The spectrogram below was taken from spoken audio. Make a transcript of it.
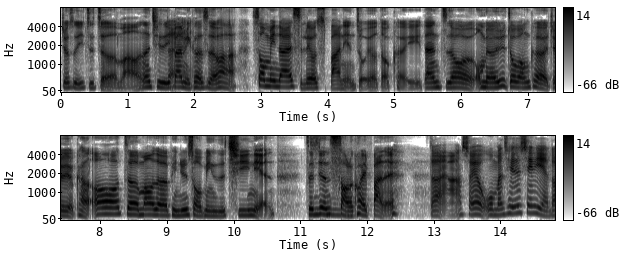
就是一只折耳猫。那其实一般米克斯的话，寿命大概十六、十八年左右都可以。但之后我们有去做功课，就有看哦，折耳猫的平均寿命是七年，整整少了快一半哎。对啊，所以我们其实心里也都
